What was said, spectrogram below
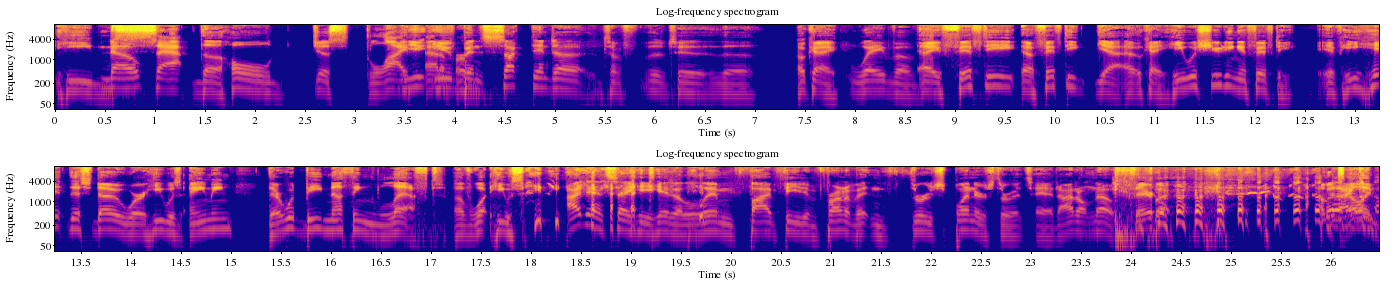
he No. sapped the whole just life. You, her. been sucked into to to the okay wave of a fifty. A fifty. Yeah. Okay. He was shooting a fifty. If he hit this doe where he was aiming, there would be nothing left of what he was aiming. I didn't say he hit a limb five feet in front of it and threw splinters through its head. I don't know. There- but but I, can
